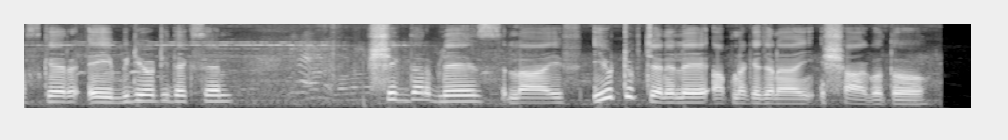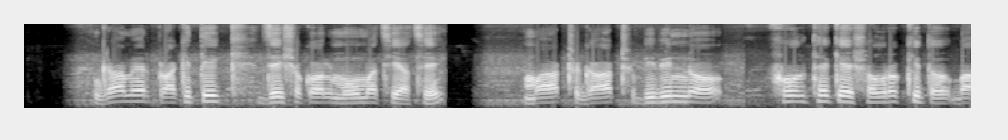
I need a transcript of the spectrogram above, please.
আজকের এই ভিডিওটি দেখছেন, শিকদার ব্লেজ লাইভ ইউটিউব চ্যানেলে আপনাকে জানাই স্বাগত। গ্রামের প্রাকৃতিক যে সকল মৌমাছি আছে, মাঠ, ঘাট, বিভিন্ন ফুল থেকে সংরক্ষিত বা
